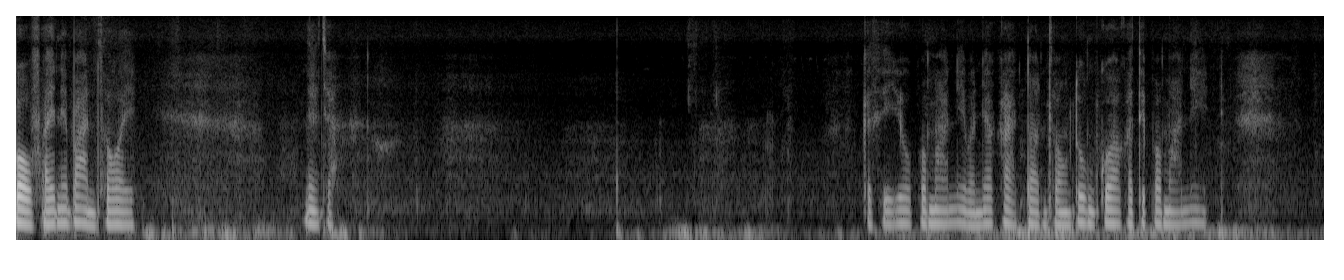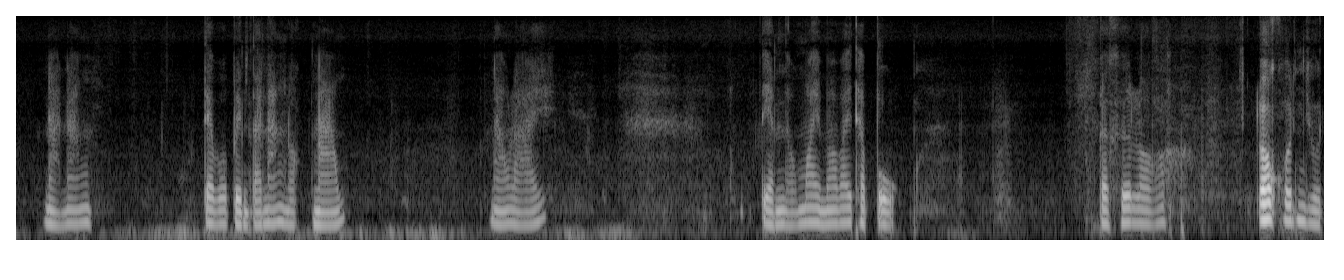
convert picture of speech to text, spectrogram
ก่อไฟในบ้านซอย เนี่ยจ้ะกสิอยู่ประมาณนี้บรรยากาศตอนสองทุ่มกว่ากติประมาณนี้หนานั่งแต่ว่าเป็นตานั่งดอกหนาวหนาวหลาย เตรียมดอกไม้มาไว้ถ้าปลูก ก็คือรอรอคนหยุด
